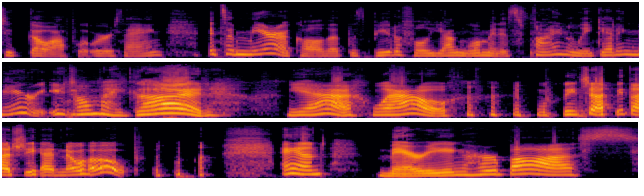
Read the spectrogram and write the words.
to go off what we were saying, it's a miracle that this beautiful young woman is finally getting married. Oh my god. Yeah, wow. we thought we thought she had no hope. and marrying her boss.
